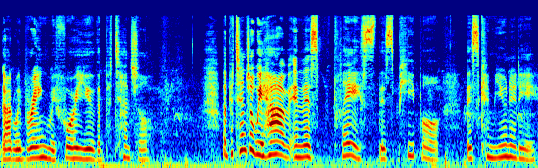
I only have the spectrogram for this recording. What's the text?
God, we bring before you the potential, the potential we have in this place, this people, this community,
